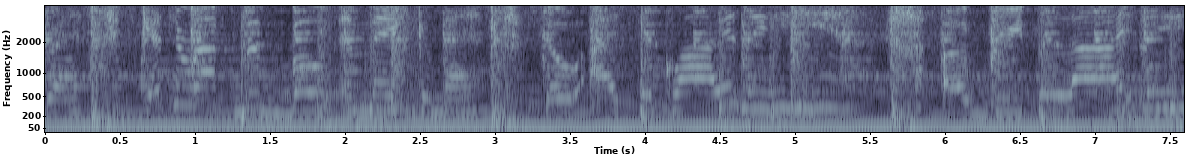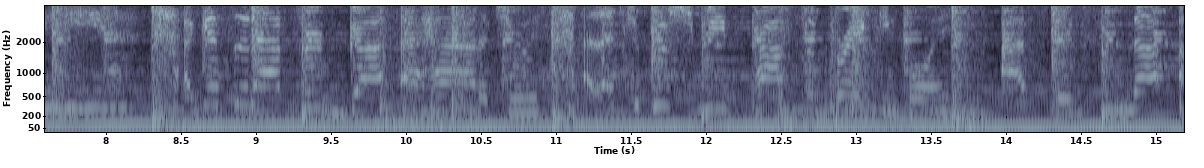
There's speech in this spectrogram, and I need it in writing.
breath. Scared to rock the boat and make a mess. So I said quietly Agreed politely. I guess that I forgot I had a choice. I let you push me past the breaking point. I stayed for not.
